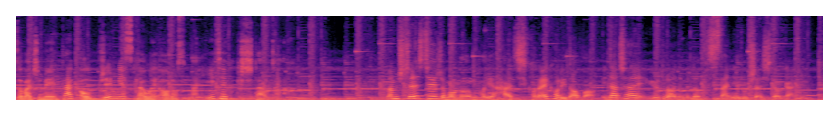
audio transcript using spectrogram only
Zobaczymy tak olbrzymie skały o rozmaitych kształtach. Mam szczęście, że mogę pojechać kolejką linową, inaczej jutro nie będę w stanie ruszać nogami.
